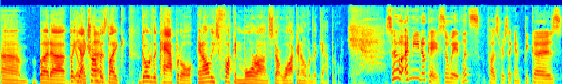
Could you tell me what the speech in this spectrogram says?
Um, but uh, but yeah, like Trump that? is like go to the Capitol, and all these fucking morons start walking over to the Capitol. Yeah. So, I mean, okay, so wait, let's pause for a second because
